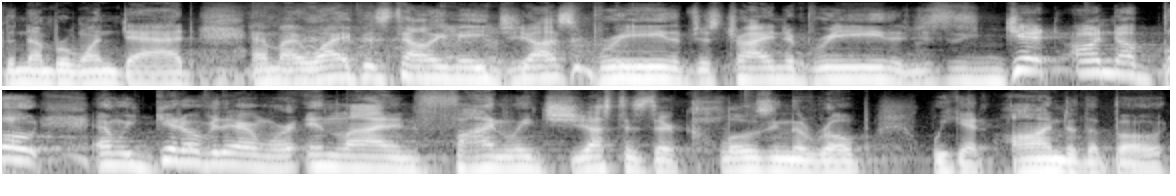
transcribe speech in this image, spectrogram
the number one dad. And my wife is telling me, just breathe. I'm just trying to breathe breathe and just get on the boat. And we get over there and we're in line. And finally, just as they're closing the rope, we get onto the boat.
